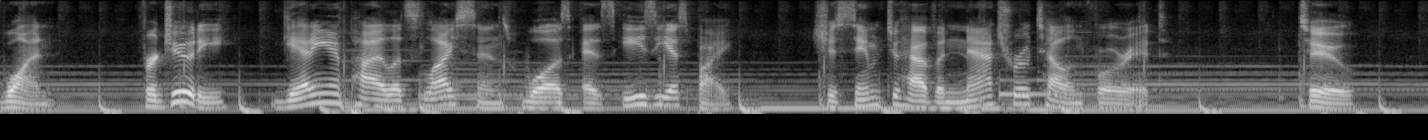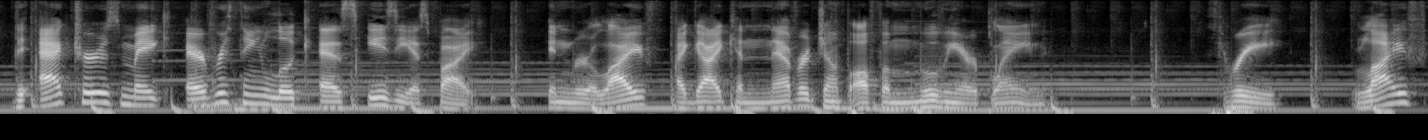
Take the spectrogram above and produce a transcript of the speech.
1. For Judy, getting a pilot's license was as easy as pie. She seemed to have a natural talent for it. 2. The actors make everything look as easy as pie. In real life, a guy can never jump off a moving airplane. 3. Life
